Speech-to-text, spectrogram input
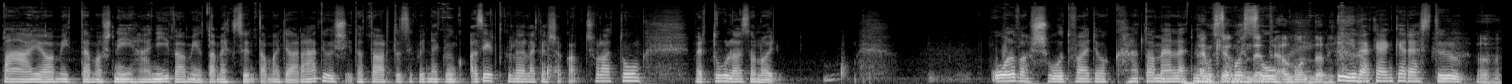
pálya, amit te most néhány éve, amióta megszűnt a Magyar Rádió, és ide tartozik, hogy nekünk azért különleges a kapcsolatunk, mert túl azon, hogy olvasód vagyok, hát amellett nem hosszú, hosszú elmondani. éveken keresztül Aha,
